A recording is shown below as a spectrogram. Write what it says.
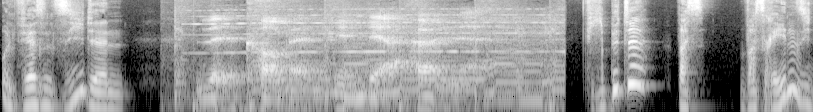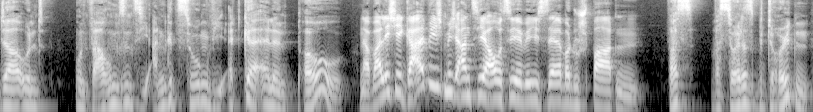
und wer sind Sie denn? Willkommen in der Hölle. Wie bitte? Was, was reden Sie da und, und warum sind Sie angezogen wie Edgar Allan Poe? Na, weil ich egal wie ich mich anziehe, aussehe wie ich selber, du Spaten. Was, was soll das bedeuten?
